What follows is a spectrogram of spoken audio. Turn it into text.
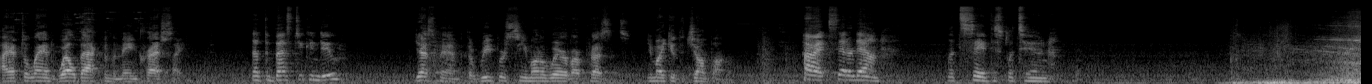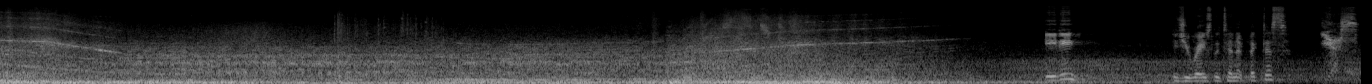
I have to land well back from the main crash site. That the best you can do? Yes, ma'am, but the Reapers seem unaware of our presence. You might get the jump on them. Alright, set her down. Let's save this platoon. EDI? Did you raise Lieutenant Victus? Yes,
